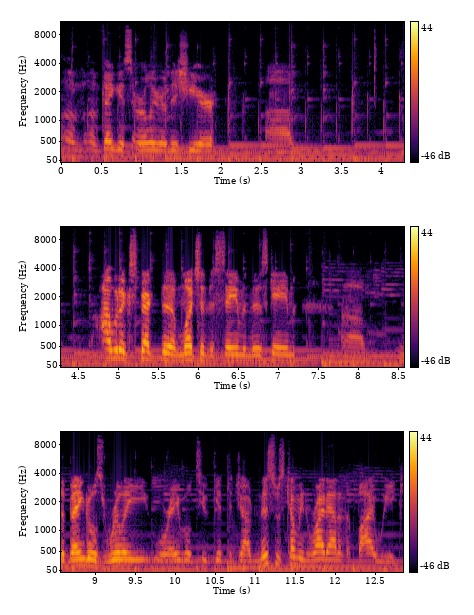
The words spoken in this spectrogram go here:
of, of Vegas earlier this year. I would expect the, much of the same in this game. Um, the Bengals really were able to get the job. And this was coming right out of the bye week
